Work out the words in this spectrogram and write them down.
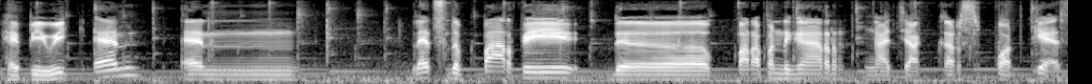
Happy weekend and let's the party the para pendengar ngajakers podcast.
